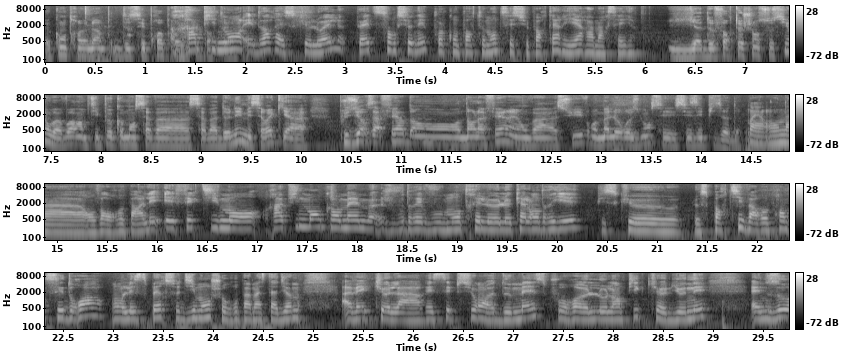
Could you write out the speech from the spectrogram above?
euh, contre l'un de ses propres Rapidement, Edouard, est-ce que l'OL peut être sanctionné pour le comportement de ses supporters hier à Marseille? Il y a de fortes chances aussi. On va voir un petit peu comment ça va, ça va donner. Mais c'est vrai qu'il y a plusieurs affaires dans, dans l'affaire et on va suivre malheureusement ces, épisodes. Ouais, on, a, on va en reparler. Effectivement, rapidement quand même, je voudrais vous montrer le calendrier puisque le sportif va reprendre ses droits, on l'espère, ce dimanche au Groupama Stadium avec la réception de Metz pour l'Olympique lyonnais. Enzo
